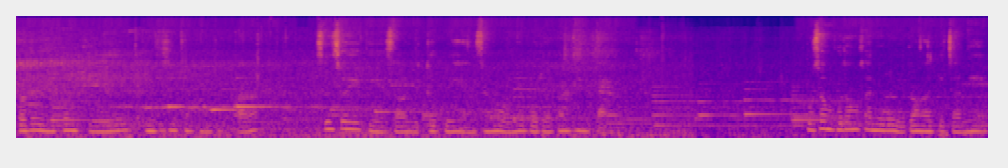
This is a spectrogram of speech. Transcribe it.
저도 이번 기회에 등기 신청 방법과 순서에 대해서 유튜브에 영상을 올려보려고 합니다. 우선 부동산으로 이동하기 전에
